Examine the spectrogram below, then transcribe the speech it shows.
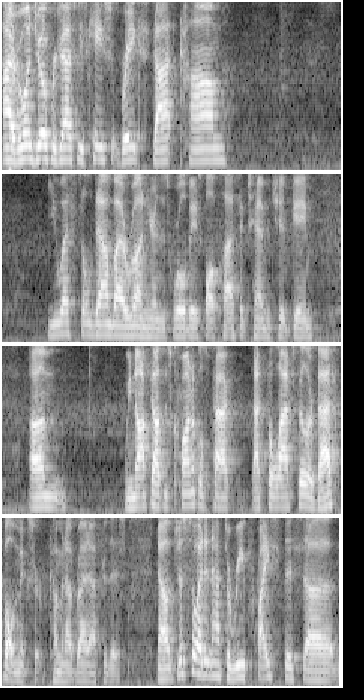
Hi, everyone. Joe for jaspyscasebreaks.com. U.S. still down by a run here in this World Baseball Classic Championship game. Um, we knocked out this Chronicles pack. That's the last filler basketball mixer coming up right after this. Now, just so I didn't have to reprice this uh,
